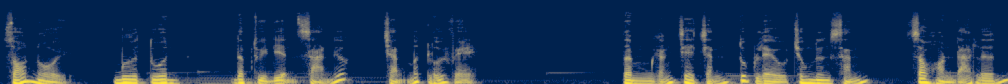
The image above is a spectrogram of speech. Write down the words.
gió nổi, mưa tuôn, đập thủy điện xả nước chặn mất lối về. Tâm gắng che chắn túp lều trông nương sắn sau hòn đá lớn,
